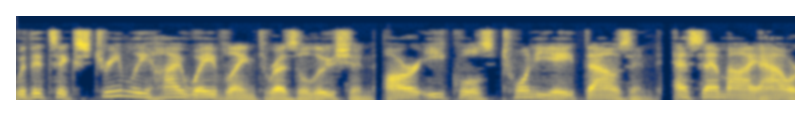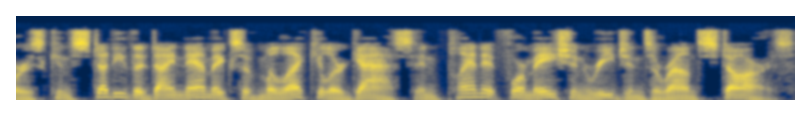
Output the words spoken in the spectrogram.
With its extremely high wavelength resolution R equals 28000 SMI hours can study the dynamics of molecular gas in planet formation regions around stars.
